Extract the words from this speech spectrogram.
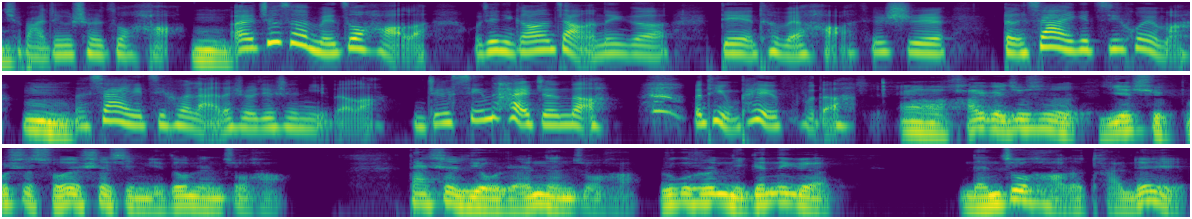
去把这个事儿做好。嗯哎，就算没做好了，我觉得你刚刚讲的那个点也特别好，就是等下一个机会嘛。嗯，那下一个机会来的时候就是你的了。你这个心态真的，我挺佩服的。啊，还有一个就是，也许不是所有事情你都能做好，但是有人能做好。如果说你跟那个能做好的团队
